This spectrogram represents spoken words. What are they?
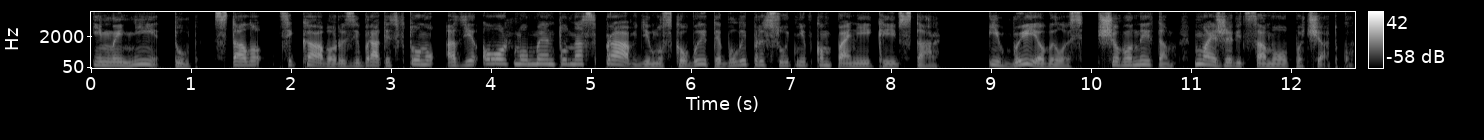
І мені тут стало цікаво розібратись в тому, а з якого ж моменту насправді московити були присутні в компанії Київстар. І виявилось, що вони там майже від самого початку.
